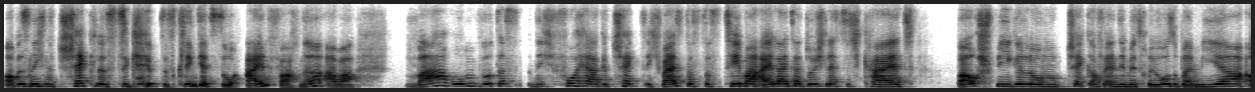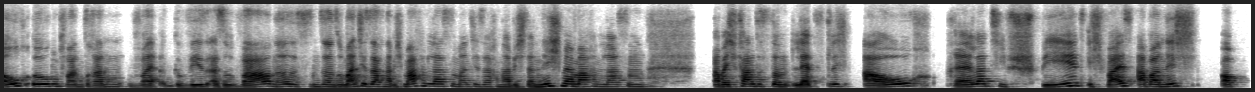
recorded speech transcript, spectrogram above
ob es nicht eine Checkliste gibt. Das klingt jetzt so einfach, ne? aber warum wird das nicht vorher gecheckt? Ich weiß, dass das Thema Eileiterdurchlässigkeit Bauchspiegelung, Check auf Endometriose bei mir auch irgendwann dran gewesen, also war. Ne? Das sind dann so, manche Sachen habe ich machen lassen, manche Sachen habe ich dann nicht mehr machen lassen. Aber ich fand es dann letztlich auch relativ spät. Ich weiß aber nicht, ob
